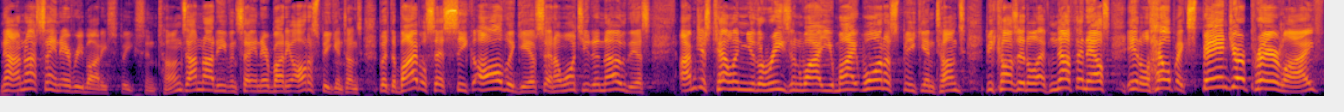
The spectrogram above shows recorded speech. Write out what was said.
Now, I'm not saying everybody speaks in tongues. I'm not even saying everybody ought to speak in tongues. But the Bible says seek all the gifts, and I want you to know this. I'm just telling you the reason why you might want to speak in tongues because it'll, if nothing else, it'll help expand your prayer life.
